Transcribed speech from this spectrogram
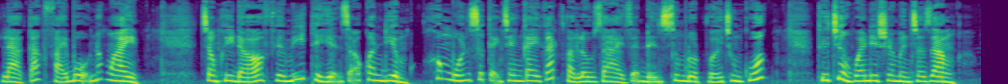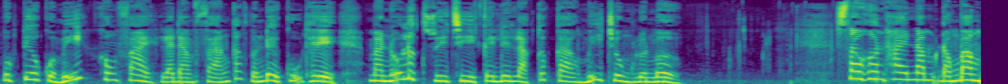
là các phái bộ nước ngoài. Trong khi đó, phía Mỹ thể hiện rõ quan điểm không muốn sự cạnh tranh gay gắt và lâu dài dẫn đến xung đột với Trung Quốc. Thứ trưởng Wendy Sherman cho rằng mục tiêu của Mỹ không phải là đàm phán các vấn đề cụ thể mà nỗ lực duy trì kênh liên lạc cấp cao Mỹ-Trung luôn mở. Sau hơn 2 năm đóng băng,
